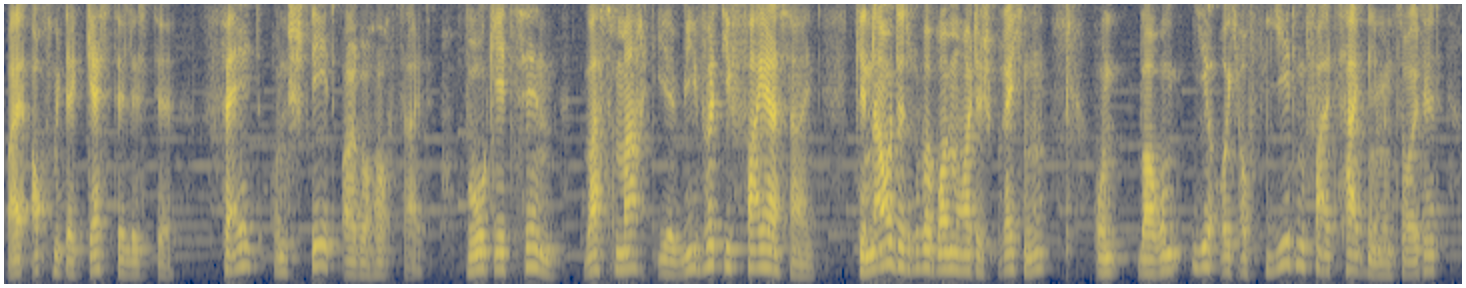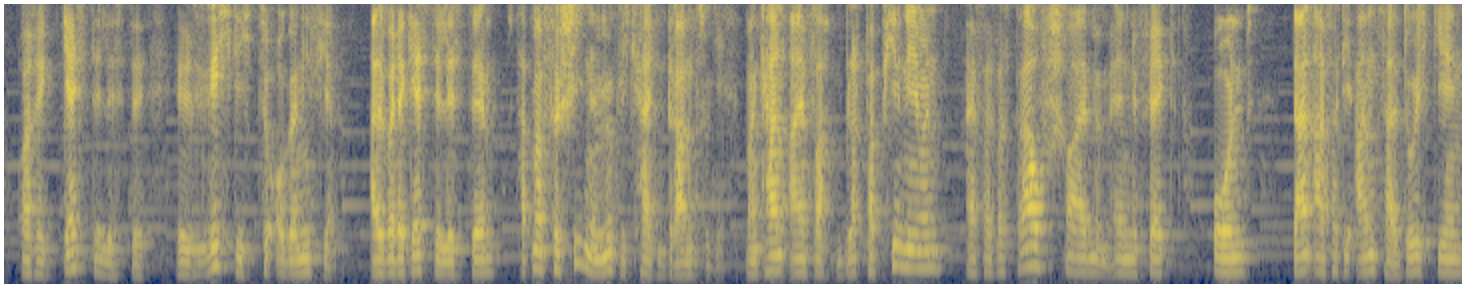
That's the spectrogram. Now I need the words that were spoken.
weil auch mit der Gästeliste fällt und steht eure Hochzeit. Wo geht's hin? Was macht ihr? Wie wird die Feier sein? Genau darüber wollen wir heute sprechen und warum ihr euch auf jeden Fall Zeit nehmen solltet, eure Gästeliste richtig zu organisieren. Also bei der Gästeliste hat man verschiedene Möglichkeiten dran zu gehen. Man kann einfach ein Blatt Papier nehmen, einfach was draufschreiben im Endeffekt und dann einfach die Anzahl durchgehen,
